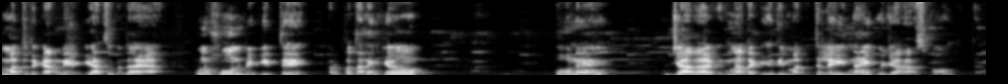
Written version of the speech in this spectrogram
ਮਦਦ ਕਰਨ ਲਈ ਅੱਗੇ ਹੱਥ ਵਧਾਇਆ। ਉਹਨੂੰ ਫੋਨ ਵੀ ਕੀਤੇ, ਪਰ ਪਤਾ ਨਹੀਂ ਕਿਉਂ ਉਹਨੇ ਜ਼ਿਆਦਾ ਨਾ ਤਾਂ ਕਿਸੇ ਦੀ ਮਦਦ ਲਈ, ਨਾ ਹੀ ਕੋਈ ਜ਼ਿਆਦਾ ਰਿਸਪੌਂਸ ਦਿੱਤਾ।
